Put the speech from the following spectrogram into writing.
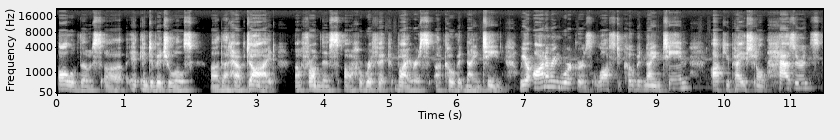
all of those uh, individuals uh, that have died uh, from this uh, horrific virus, uh, COVID 19. We are honoring workers lost to COVID 19, occupational hazards.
